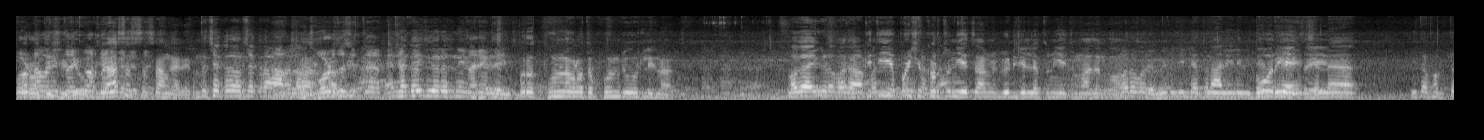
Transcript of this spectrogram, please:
परवा दिवशी देऊ. हे असंच सांगायला तुमचं चक्रावर चक्र मारायला यांना काहीच गरज नाही. परत फोन लावला तर फोन बी उचली ना. बघा इकडे बघा आपण किती पैसे. खर्चून यायचं? आम्ही बीड जिल्ह्यातून यायचं माझलगाव बरोबर आहे बीड जिल्ह्यातून आलेले हो, विद्यार्थी आहेत. यायचं, त्यांना इथं फक्त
